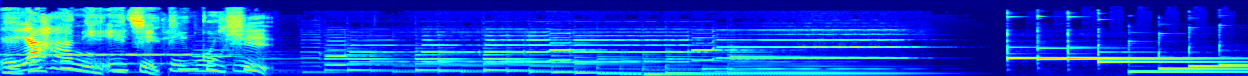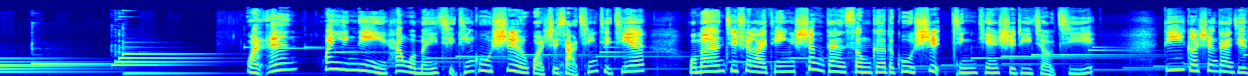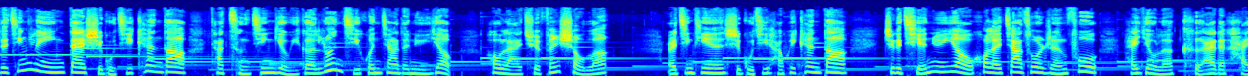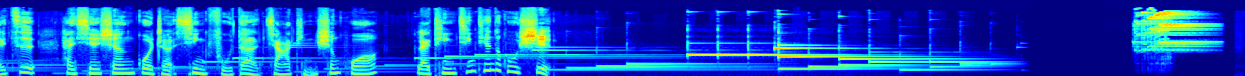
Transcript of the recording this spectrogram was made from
也要和你一起听故事。晚安，欢迎你和我们一起听故事。我是小青姐姐，我们继续来听圣诞颂歌的故事。今天是第九集。第一个圣诞节的精灵带史古基看到他曾经有一个论及婚嫁的女友，后来却分手了。而今天史古基还会看到这个前女友后来嫁作人妇，还有了可爱的孩子，和先生过着幸福的家庭生活。来听今天的故事。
